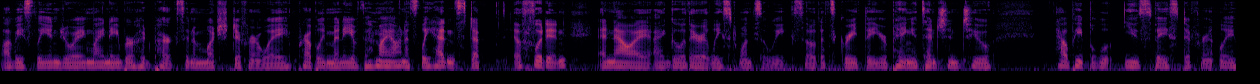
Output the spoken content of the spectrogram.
Obviously, enjoying my neighborhood parks in a much different way. Probably many of them I honestly hadn't stepped a foot in, and now I, I go there at least once a week. So that's great that you're paying attention to how people use space differently.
